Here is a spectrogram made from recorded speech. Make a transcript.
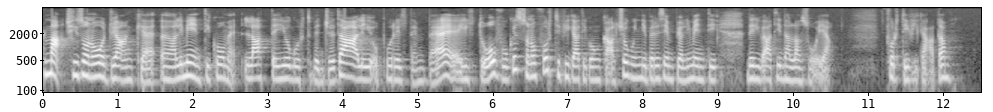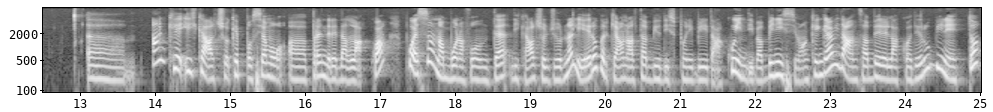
ma ci sono oggi anche eh, alimenti come latte e yogurt vegetali oppure il tempeh, il tofu che sono fortificati con calcio, quindi per esempio alimenti derivati dalla soia fortificata. Uh, anche il calcio che possiamo uh, prendere dall'acqua può essere una buona fonte di calcio giornaliero perché ha un'alta biodisponibilità, quindi va benissimo anche in gravidanza bere l'acqua del rubinetto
